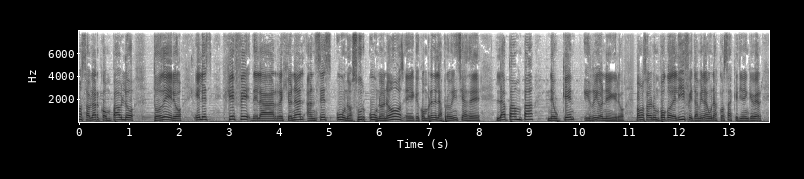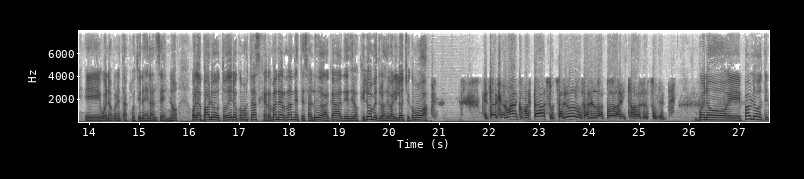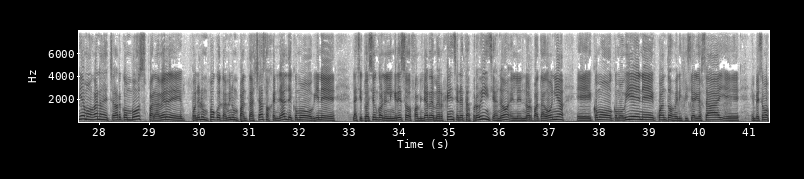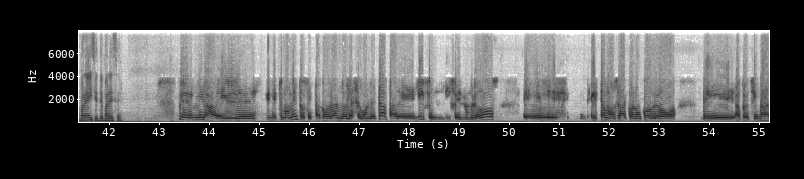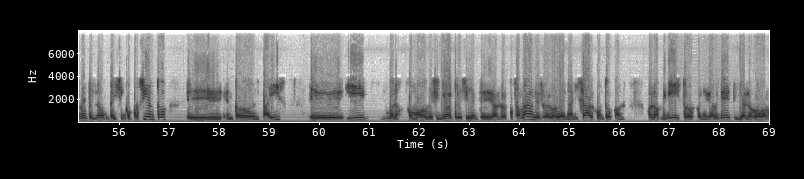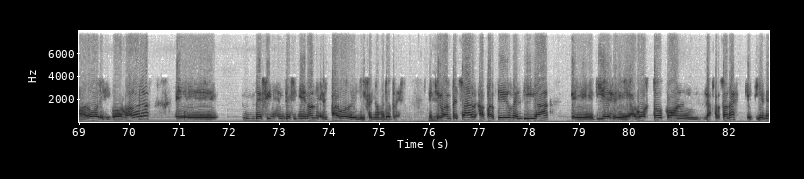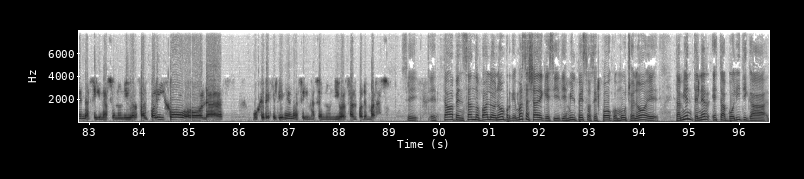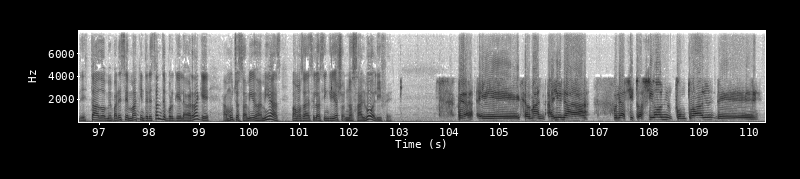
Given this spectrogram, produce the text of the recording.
Vamos a hablar con Pablo Todero. Él es jefe de la regional ANSES 1, Sur 1, ¿no? Eh, que comprende las provincias de La Pampa, Neuquén y Río Negro. Vamos a hablar un poco del IFE y también algunas cosas que tienen que ver, eh, bueno, con estas cuestiones del ANSES, ¿no? Hola Pablo Todero, ¿cómo estás? Germán Hernández te saluda acá desde los kilómetros de Bariloche. ¿Cómo va? ¿Qué tal Germán? ¿Cómo estás? Un saludo, un saludo a todas y todos los oyentes. Bueno, eh, Pablo, teníamos ganas de charlar con vos para ver, eh, poner un poco también un pantallazo general de cómo viene la situación con el ingreso familiar de emergencia en estas provincias, ¿no? En el Nor Patagonia, eh, cómo, cómo viene, cuántos beneficiarios hay. Eh, empecemos por ahí, si te parece. Mira, el, en este momento se está cobrando la segunda etapa del IFE, el IFE número 2. estamos ya con un cobro de aproximadamente el 95% eh, en todo el país. Eh, y bueno, como definió el presidente Alberto Fernández, luego de analizar junto con, con los ministros, con el gabinete y a los gobernadores y gobernadoras, eh, definieron el pago del IFE número 3, que va a empezar a partir del día eh, 10 de agosto con las personas que tienen asignación universal por hijo o las mujeres que tienen asignación universal por embarazo. Sí, estaba pensando, Pablo, ¿no? Porque más allá de que si 10 mil pesos es poco, mucho, ¿no? Eh, también tener esta política de Estado me parece más que interesante porque la verdad que a muchos amigos y amigas, vamos a decirlo así en criollo, nos salvó el IFE. Mira, eh, Germán, hay una una situación puntual de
